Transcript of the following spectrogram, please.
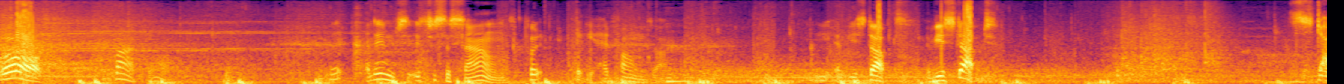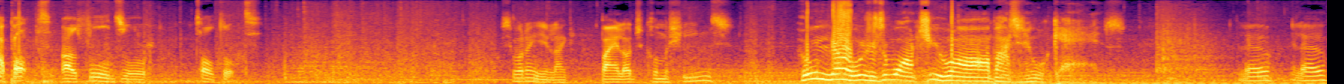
Oh, fuck off. I didn't. It's just a sound. Put put your headphones on. Have you stopped? Have you stopped? Stop it! I feed you. Take it. So what are you like biological machines? Who knows what you are, but who cares? Hello, hello.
